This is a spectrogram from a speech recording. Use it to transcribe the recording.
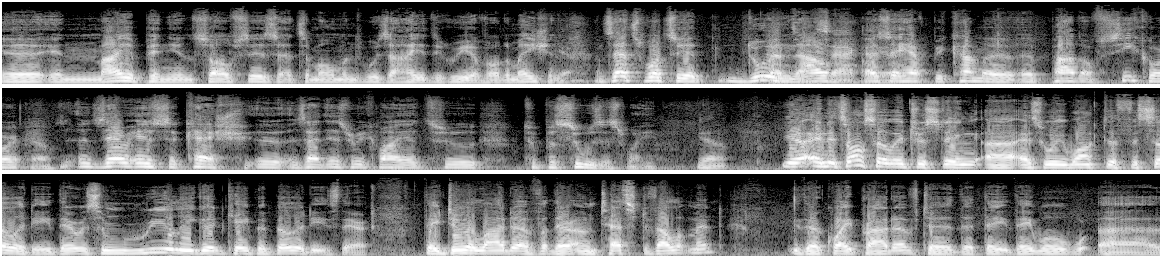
uh, in my opinion, solve this at the moment with a higher degree of automation. Yeah. And that's what they're doing That's now, exactly as they have become a, a part of Cicor. Yeah. There is a cash uh, that is required to to pursue this way. Yeah. Yeah, and it's also interesting uh, as we walked the facility, there was some really good capabilities there. They do a lot of their own test development. They're quite proud of to that they they will uh,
